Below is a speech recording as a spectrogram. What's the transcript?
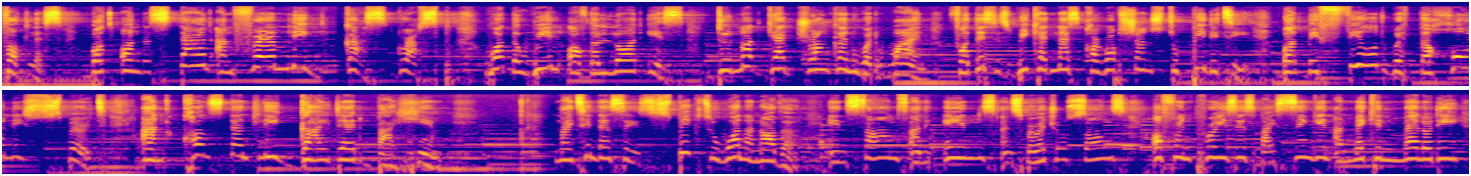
thoughtless, but understand and firmly grasp what the will of the Lord is. Do not get drunken with wine, for this is wickedness, corruption, stupidity, but be filled with the Holy Spirit and constantly guided by Him 19 then says, Speak to one another in psalms and hymns and spiritual songs, offering praises by singing and making melody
